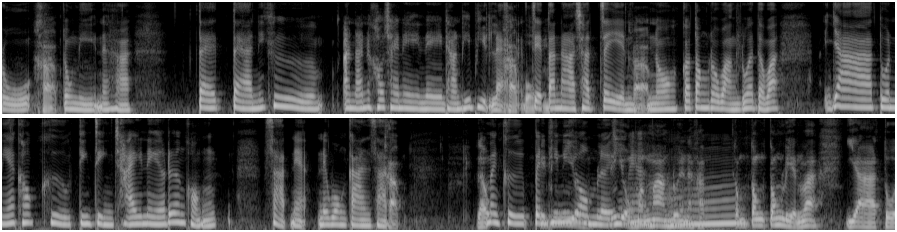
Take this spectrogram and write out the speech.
รู้ครับตรงนี้นะคะ แต่แต่อันนี้คืออันนั้นเขาใช้ในในทางที่ผิดแหละครับผมเจตนาชัดเจนครับเนาะก็ต้องระวังด้วยแต่ว่ายาตัวเนี้ยเขาคือจริง ๆ ใช้ในเรื่องของสัตว์เนี่ยในวงการสัตว์ครับ แล้วมันคือเป็นที่นิยมเลยนิยมใช่ไหคะมากๆด้วยนะครับ ต้องต้องต้องเรียนว่ายาตัว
